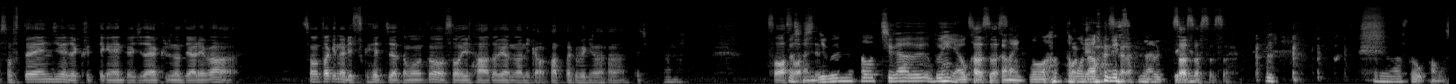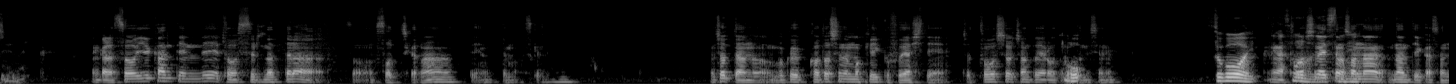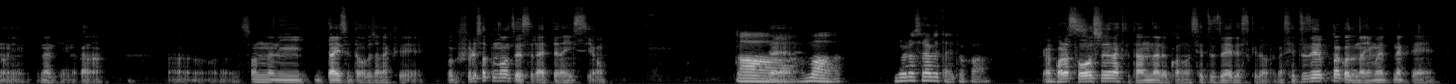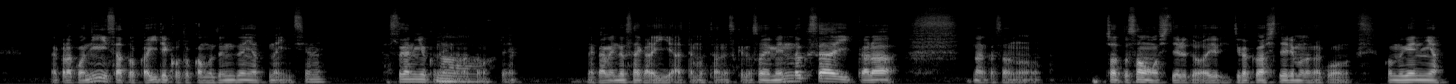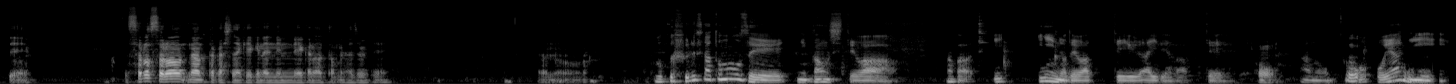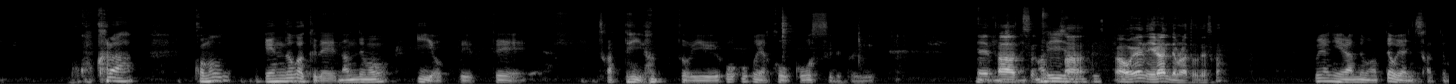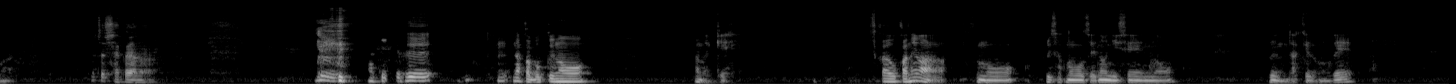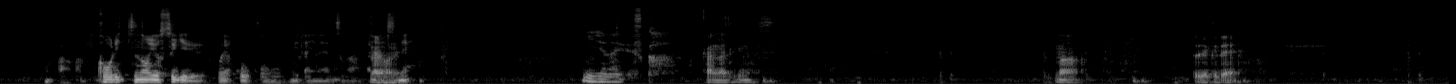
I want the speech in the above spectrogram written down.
ソフトウェアエンジニアじゃ食っていけないという時代が来るのであればその時のリスクヘッジだと思うとそういうハードウェアの何かを買っておくべきなのかなってちょっとそわそ確かに自わしてる分と違う分野を買っておかないと友そう達になるっていそうそうそうそうそれはそうかもしれない。だからそういう観点で投資するんだったらそうそっちかなって思ってますけどねちょっとあの僕今年の目標1個増やしてちょっと投資をちゃんとやろうと思ったんですよねすごい。なんか投資が言ってもそんなな、なんていうか、その、なんていうのかな。あのそんなに大切なことじゃなくて、僕、ふるさと納税すらやってないんですよ。ああ、ねまあ、いろいろ調べたりとか。これは投資じゃなくて単なるこの節税ですけど、節税っぽいこと何もやってなくて、だからこう、NISA とか iDeCo とかも全然やってないんですよね。さすがに良くないなと思って。なんかめんどくさいからいいやって思ったんですけど、そういうめんどくさいから、なんかその、ちょっと損をしているとは自覚はしているものがこうこう無限にあって、そろそろなんとかしなきゃいけない年齢かなと思い始めて。あの、僕、ふるさと納税に関しては、なんかいいいのではっていうアイデアがあって。あの親に、ここからこの限度額で何でもいいよって言って、使っていいよという親孝行をするという。えあつないいじゃないですか。あ、親に選んでもらったことですか？親に選んでもらって親に使ってもらう。ちょっと尺だな。まあ結局、なんか僕の、なんだっけ、使うお金は、その、ふるさと納税の2000円の分だけなので、なんか効率の良すぎる親孝行みたいなやつがありますね。いいじゃないですか。考えておきます。まあ、というわけで、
